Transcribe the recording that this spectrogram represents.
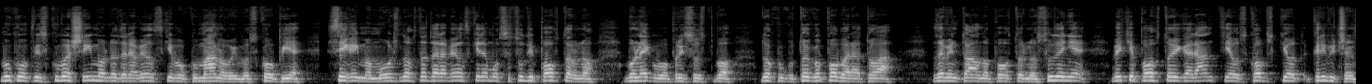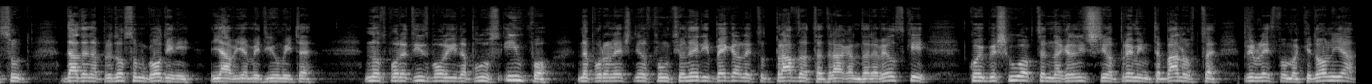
му конфискуваше имот на Даравелски во Куманово и во Скопје. Сега има можност на Даравелски да му се суди повторно во негово присуство, доколку тој го побара тоа за евентуално повторно судење, веќе постои гаранција од Скопскиот кривичен суд, дадена пред 8 години, јавија медиумите. Но според избори на Плюс Инфо, на поранешниот функционери бегалец од правдата Драган Даревелски, кој беше уапцен на граничниот премин Табановце при влез во Македонија,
